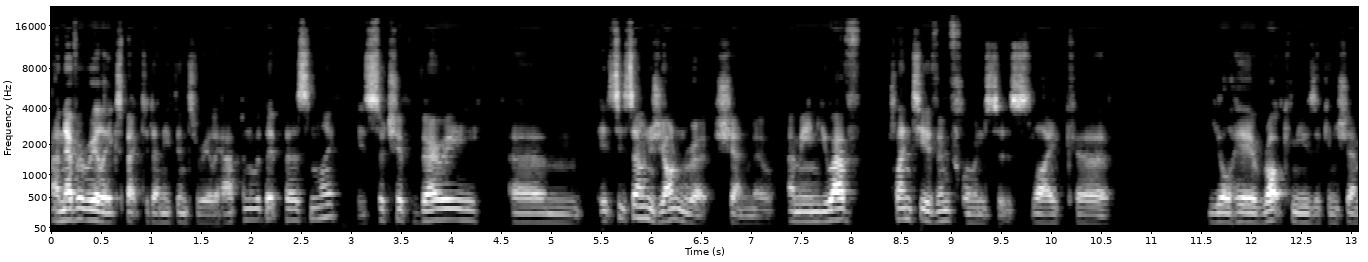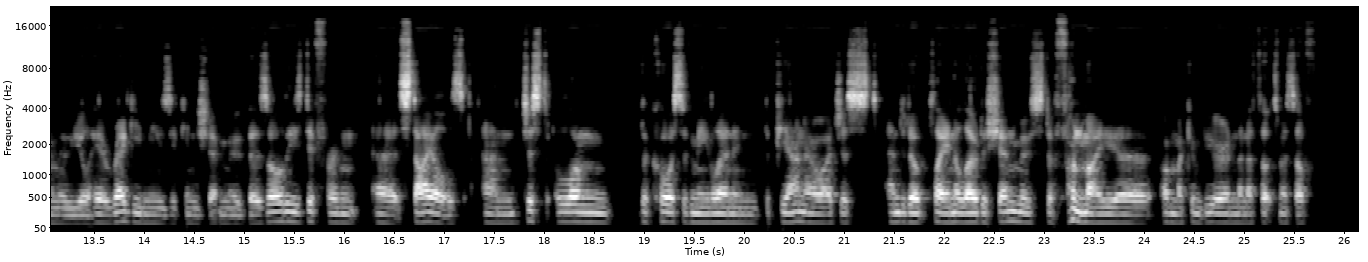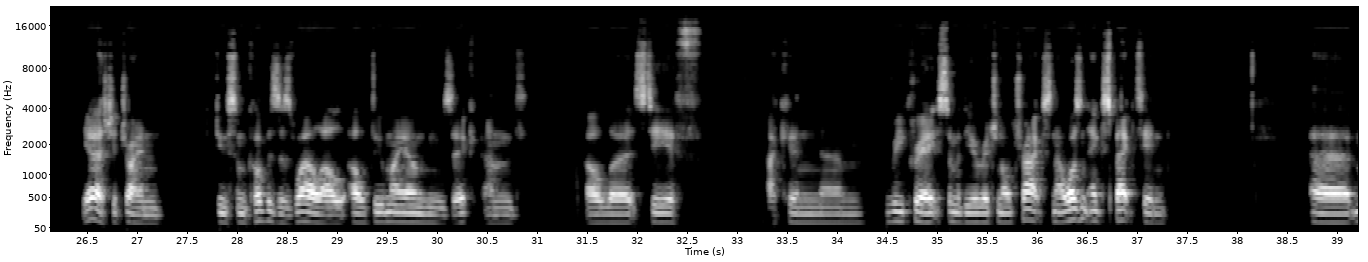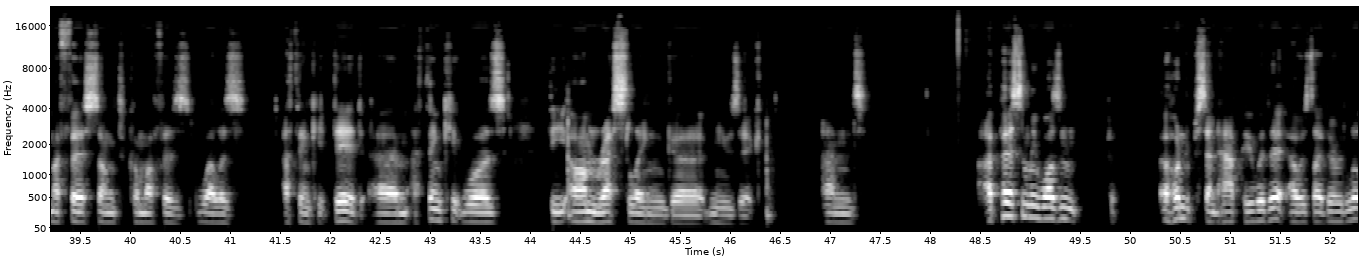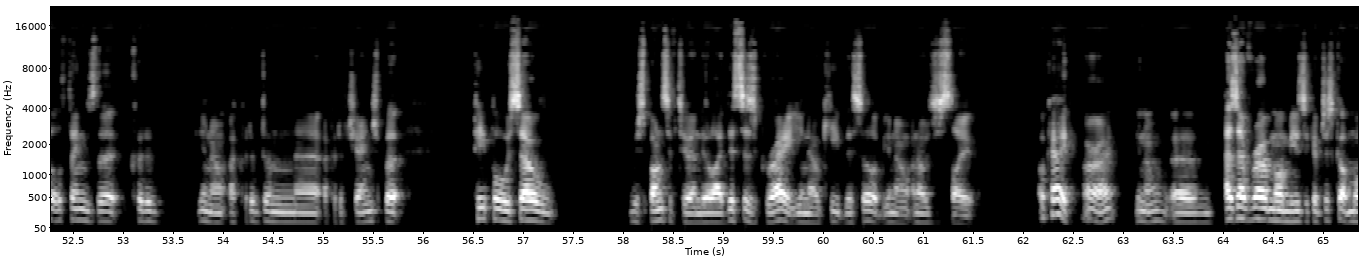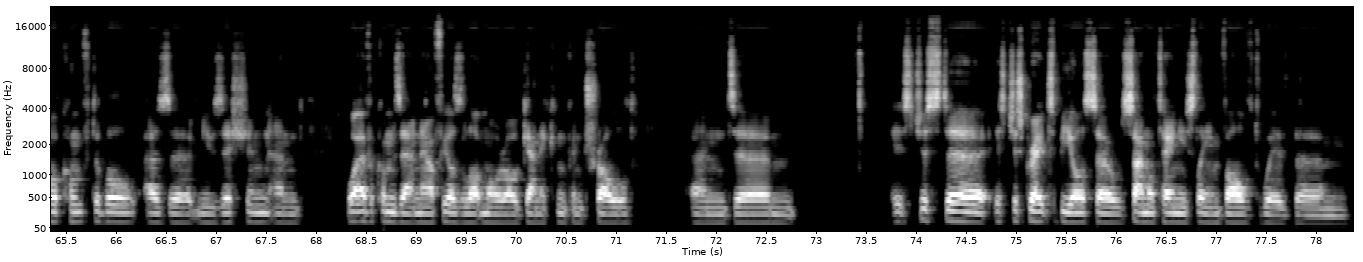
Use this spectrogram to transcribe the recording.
I never really expected anything to really happen with it personally. It's such a very um, it's its own genre, Shenmue. I mean, you have plenty of influences, like uh, you'll hear rock music in Shenmue, you'll hear reggae music in Shenmue. There's all these different uh, styles, and just along the course of me learning the piano, I just ended up playing a load of Shenmue stuff on my uh, on my computer, and then I thought to myself, yeah, I should try and do some covers as well. I'll I'll do my own music, and I'll uh, see if I can um, recreate some of the original tracks. And I wasn't expecting uh, my first song to come off as well as I think it did. Um, I think it was the arm wrestling uh, music, and I personally wasn't hundred percent happy with it. I was like, there were little things that could have, you know, I could have done, uh, I could have changed, but people were so responsive to it, and they're like, "This is great, you know, keep this up," you know, and I was just like, okay, all right. You know, um, as I've wrote more music, I've just got more comfortable as a musician, and whatever comes out now feels a lot more organic and controlled. And um, it's just uh, it's just great to be also simultaneously involved with um,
